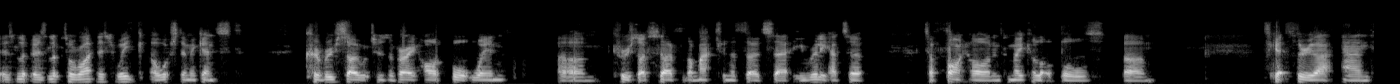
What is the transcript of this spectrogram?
has, has looked all right this week. I watched him against Caruso, which was a very hard fought win. Um, Caruso served for the match in the third set. He really had to to fight hard and to make a lot of balls um, to get through that. And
